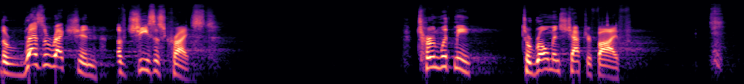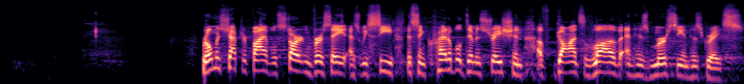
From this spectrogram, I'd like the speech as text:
the resurrection of Jesus Christ. Turn with me to Romans chapter 5. Romans chapter 5 will start in verse 8 as we see this incredible demonstration of God's love and his mercy and his grace.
